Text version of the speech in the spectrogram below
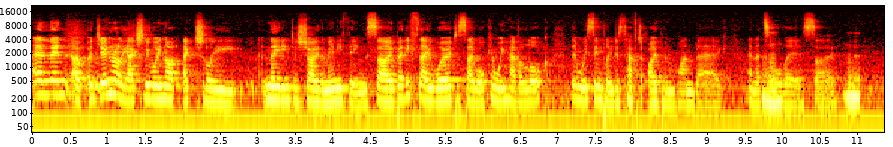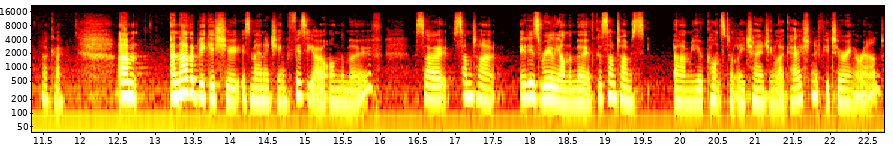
and then uh, generally, actually, we're not actually needing to show them anything. So, but if they were to say, "Well, can we have a look?" then we simply just have to open one bag, and it's all there. So. Mm. Okay. Um, another big issue is managing physio on the move. So sometimes it is really on the move because sometimes um, you're constantly changing location if you're touring around.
